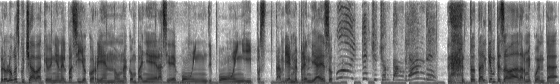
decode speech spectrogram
Pero luego escuchaba que venía en el pasillo corriendo una compañera así de boing, boing, y pues también me prendía eso. ¡Uy, qué chuchón tan grande! Total que empezaba a darme cuenta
